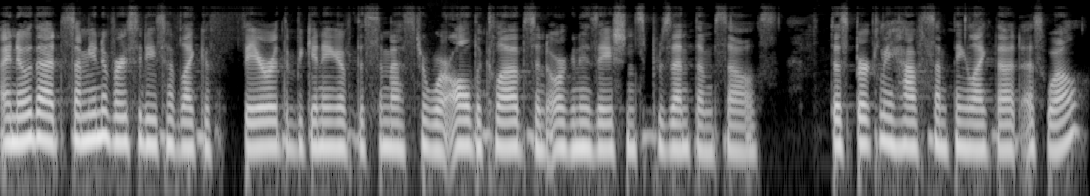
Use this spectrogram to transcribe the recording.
I know that some universities have like a fair at the beginning of the semester where all the clubs and organizations present themselves. Does Berkeley have something like that as well?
